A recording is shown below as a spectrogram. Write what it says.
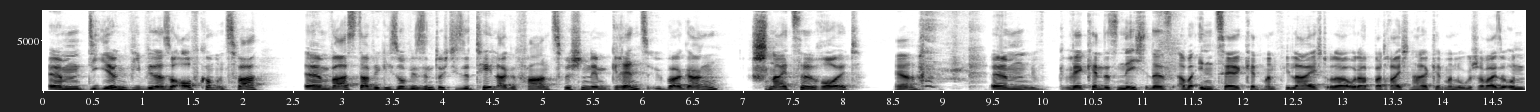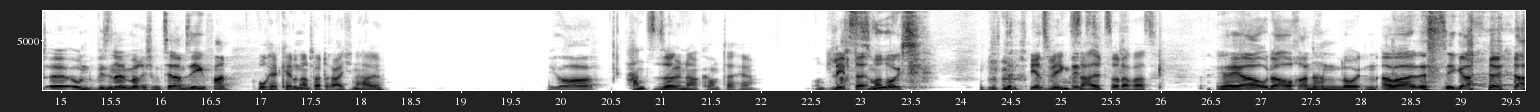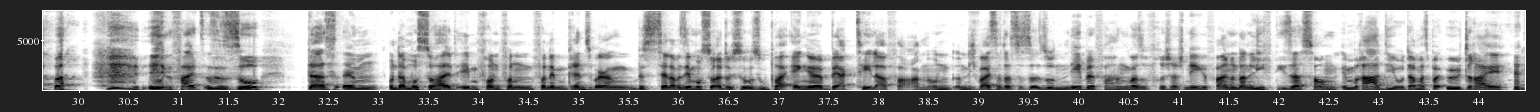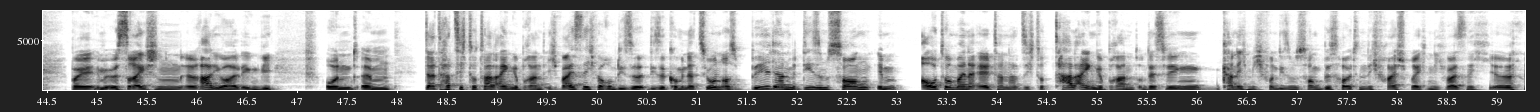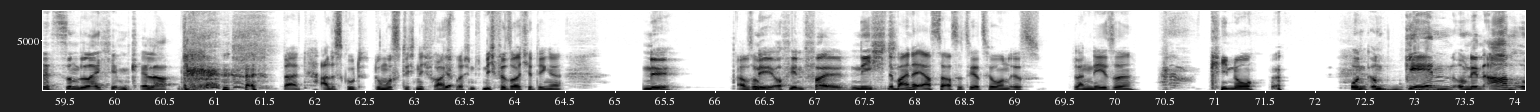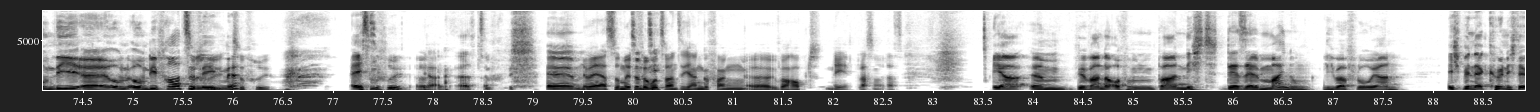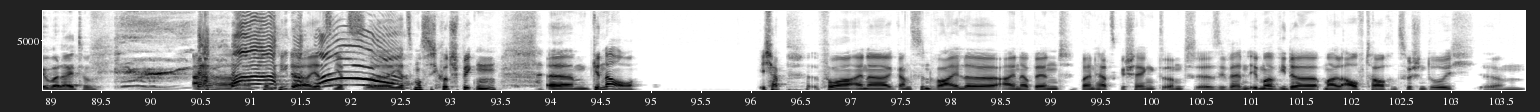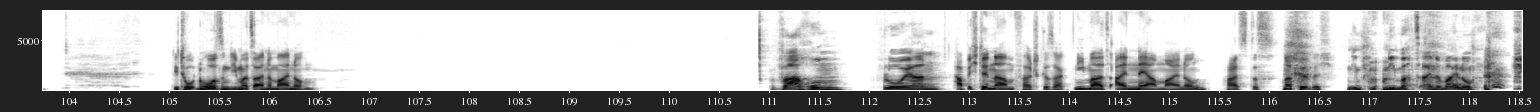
ähm, die irgendwie wieder so aufkommen. Und zwar ähm, war es da wirklich so, wir sind durch diese Täler gefahren zwischen dem Grenzübergang Schneizelreuth, ja. ähm, wer kennt es nicht? Das, aber Inzell kennt man vielleicht oder, oder Bad Reichenhall kennt man logischerweise. Und, äh, und wir sind dann immer Richtung Zell am See gefahren. Woher kennt und, man Bad Reichenhall? Ja. Hans Söllner kommt daher. Und lebt Ach da immer so, noch. Ich, ich dachte, Jetzt wegen Salz oder was? Ja, ja, oder auch anderen Leuten. Aber das ist egal. Aber jedenfalls ist es so, dass, ähm, und da musst du halt eben von, von, von dem Grenzübergang bis Zellersee musst du halt durch so super enge Bergtäler fahren. Und, und ich weiß noch, dass es so ein Nebel verhangen war, so frischer Schnee gefallen. Und dann lief dieser Song im Radio, damals bei Ö3, bei, im österreichischen Radio halt irgendwie. Und ähm, das hat sich total eingebrannt. Ich weiß nicht, warum diese, diese Kombination aus Bildern mit diesem Song im Auto meiner Eltern hat sich total eingebrannt. Und deswegen kann ich mich von diesem Song bis heute nicht freisprechen. Ich weiß nicht, äh, ist so eine Leiche im Keller. Nein, alles gut. Du musst dich nicht freisprechen. Ja. Nicht für solche Dinge. Nö. Also, nee, auf jeden Fall nicht. Meine erste Assoziation ist Langnese, Kino. Und, und gähnen, um den Arm um die, äh, um, um die Frau zu, zu legen, früh, ne? Zu früh. Echt zu früh? Okay, ja, alles klar. Ähm, ich habe erst so mit 25 angefangen, äh, überhaupt. Nee, lassen wir das. Ja, ähm, wir waren da offenbar nicht derselben Meinung, lieber Florian. Ich bin der König der Überleitung. Ah, schon wieder. Jetzt, jetzt, äh, jetzt muss ich kurz spicken. Ähm, genau. Ich habe vor einer ganzen Weile einer Band mein Herz geschenkt und äh, sie werden immer wieder mal auftauchen zwischendurch. Ähm, die Toten Hosen, niemals eine Meinung. Warum, Florian? Habe ich den Namen falsch gesagt? Niemals eine Nährmeinung heißt es natürlich. niemals eine Meinung.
